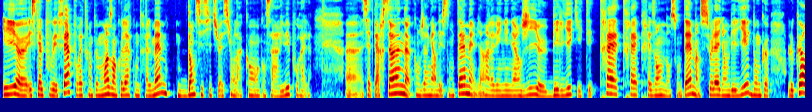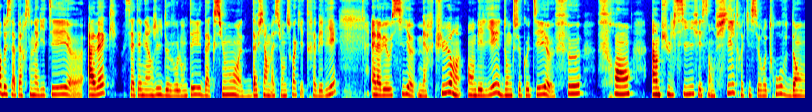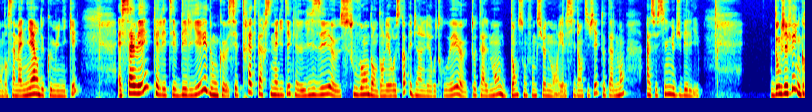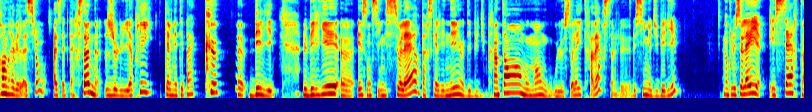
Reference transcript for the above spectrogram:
et, ce qu'elle pouvait faire pour être un peu moins en colère contre elle-même dans ces situations-là, quand ça arrivait pour elle. Euh, cette personne, quand j'ai regardé son thème, eh bien, elle avait une énergie euh, bélier qui était très très présente dans son thème, un soleil en bélier, donc euh, le cœur de sa personnalité avec cette énergie de volonté, d'action, d'affirmation de soi qui est très bélier. Elle avait aussi Mercure en bélier, donc ce côté feu, franc, impulsif et sans filtre qui se retrouve dans sa manière de communiquer. Elle savait qu'elle était bélier, donc euh, ces traits de personnalité qu'elle lisait euh, souvent dans, dans l'héroscope, eh bien, elle les retrouvait euh, totalement dans son fonctionnement et elle s'identifiait totalement à ce signe du bélier. Donc j'ai fait une grande révélation à cette personne, je lui ai appris qu'elle n'était pas que bélier. Le bélier est son signe solaire parce qu'elle est née au début du printemps, moment où, le soleil traverse le signe du bélier. Donc le soleil est certes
